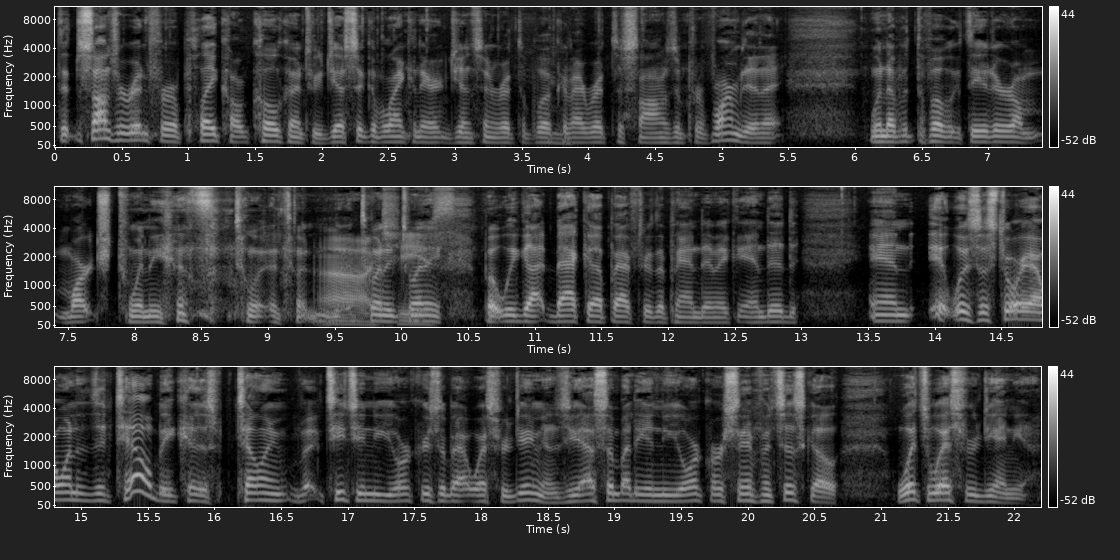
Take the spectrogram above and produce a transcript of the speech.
that the songs were written for a play called Coal Country. Jessica Blank and Erik Jensen wrote the book, mm-hmm. and I wrote the songs and performed in it went up at the Public Theater on March 20th, 2020. Oh, but we got back up after the pandemic ended. And it was a story I wanted to tell because telling, teaching New Yorkers about West Virginians. You ask somebody in New York or San Francisco, what's West Virginia?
